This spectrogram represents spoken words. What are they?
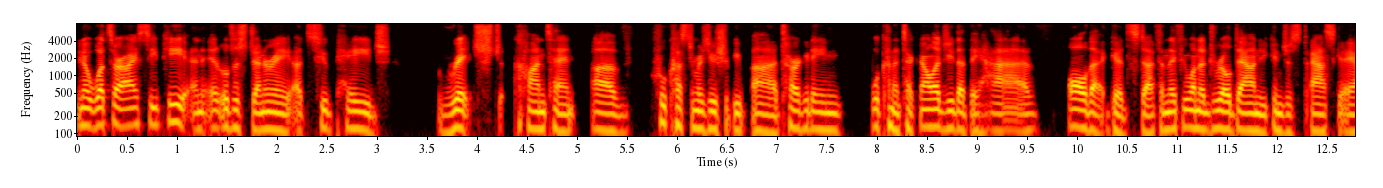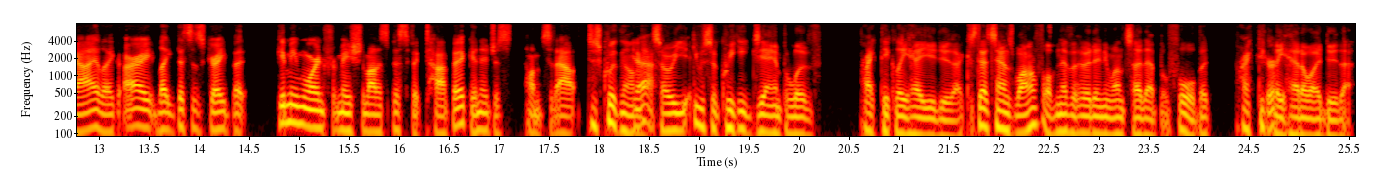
You know, what's our ICP? And it will just generate a two page rich content of who customers you should be uh, targeting, what kind of technology that they have, all that good stuff. And if you want to drill down, you can just ask AI, like, all right, like this is great, but give me more information about a specific topic and it just pumps it out. Just quickly on yeah. that. So give us a quick example of practically how you do that. Because that sounds wonderful. I've never heard anyone say that before, but practically sure. how do I do that?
